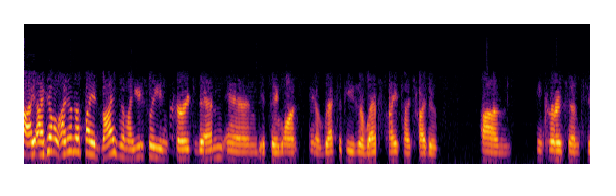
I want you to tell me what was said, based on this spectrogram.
I, I don't. I don't know if I advise them. I usually encourage them, and if they want, you know, recipes or websites, I try to um, encourage them to.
